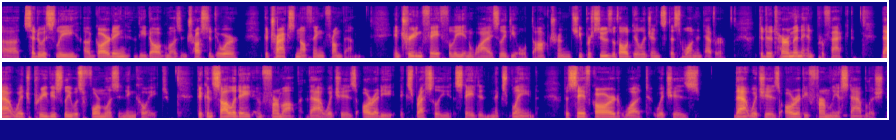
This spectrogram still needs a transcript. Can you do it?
uh, sedulously uh, guarding the dogmas entrusted to her, detracts nothing from them. In treating faithfully and wisely the old doctrine, she pursues with all diligence this one endeavor to determine and perfect that which previously was formless and inchoate, to consolidate and firm up that which is already expressly stated and explained, to safeguard what which is that which is already firmly established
